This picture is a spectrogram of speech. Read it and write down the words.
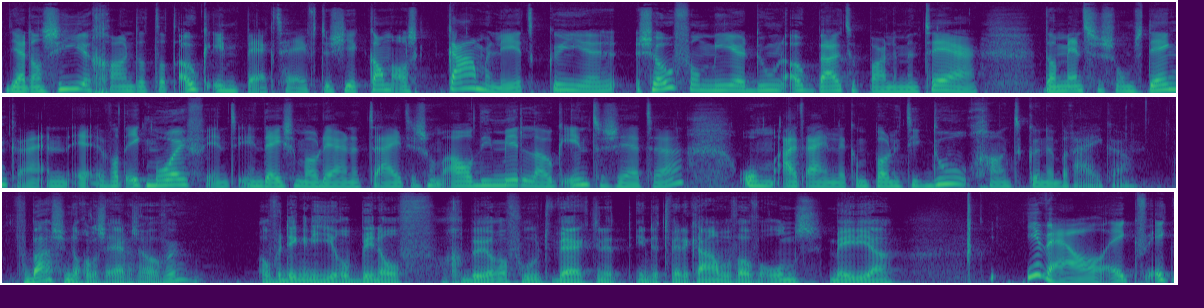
Ja, dan zie je gewoon dat dat ook impact heeft. Dus je kan als Kamerlid kun je zoveel meer doen, ook buiten parlementair, dan mensen soms denken. En eh, wat ik mooi vind in deze moderne tijd, is om al die middelen ook in te zetten om uiteindelijk een politiek doel gewoon te kunnen bereiken. Verbaas je nog wel eens ergens over? Over dingen die hier op Binnenhof gebeuren, of hoe het werkt in, het, in de Tweede Kamer, of over ons, media? Jawel, ik, ik,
